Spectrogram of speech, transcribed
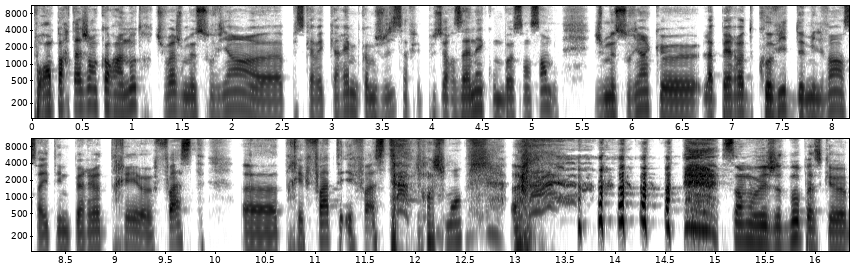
pour en partager encore un autre, tu vois, je me souviens, parce qu'avec Karim, comme je dis, ça fait plusieurs années qu'on bosse ensemble. Je me souviens que la période Covid 2020, ça a été une période très fast, très fat et fast, franchement. Sans mauvais jeu de mots, parce que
